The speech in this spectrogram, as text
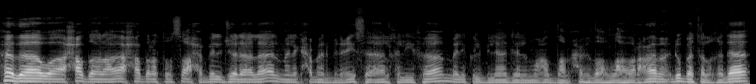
هذا وحضر حضرة صاحب الجلالة الملك حمد بن عيسى آل خليفة ملك البلاد المعظم حفظه الله ورعاه مأدبة الغداء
